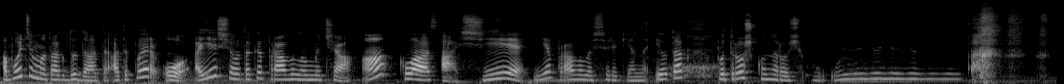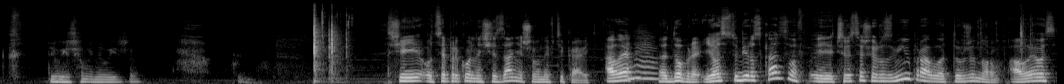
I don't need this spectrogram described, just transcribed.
А потім отак додати. А тепер, о, а є ще отаке правило меча. А клас. А ще є правило сюрікена. І отак потрошку нарощуємо. Ой-ой-ой-ой-ой-ой. Ти вийшов, не вийшов. Ще є оце прикольне щезання, що вони втікають. Але е, добре, я ось тобі розказував, і через те, що я розумію правила, то вже норм. Але ось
